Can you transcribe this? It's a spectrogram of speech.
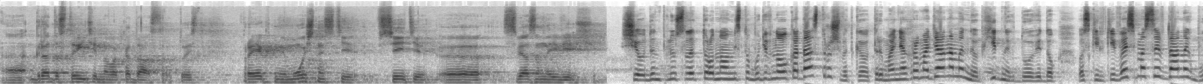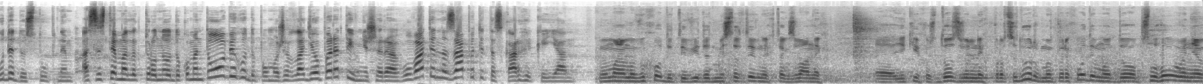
э, градостроительного кадастра, то есть проектные мощности, все эти э, связанные вещи. Ще один плюс електронного містобудівного кадастру – швидке отримання громадянами необхідних довідок, оскільки весь масив даних буде доступним. А система електронного документообігу допоможе владі оперативніше реагувати на запити та скарги киян. Ми маємо виходити від адміністративних так званих е, якихось дозвільних процедур. Ми переходимо до обслуговування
